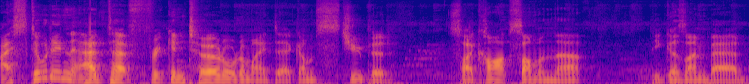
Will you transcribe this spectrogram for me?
I still didn't add that freaking turtle to my deck. I'm stupid. So I can't summon that. Because I'm bad.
